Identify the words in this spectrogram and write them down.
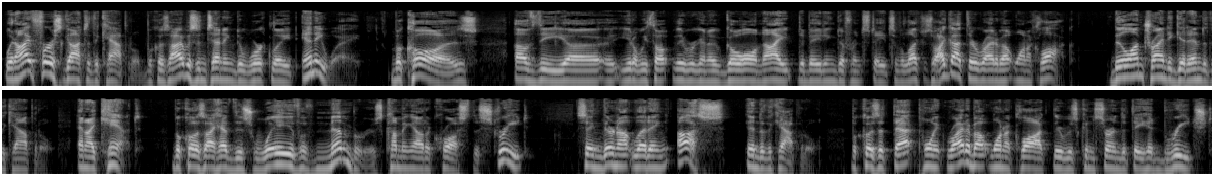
When I first got to the Capitol, because I was intending to work late anyway, because of the, uh, you know, we thought they were going to go all night debating different states of electors. So I got there right about one o'clock. Bill, I'm trying to get into the Capitol, and I can't because I have this wave of members coming out across the street saying they're not letting us into the Capitol. Because at that point, right about one o'clock, there was concern that they had breached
